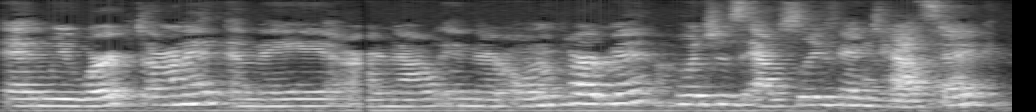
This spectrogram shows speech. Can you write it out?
and we worked on it and they are now in their own apartment which is absolutely fantastic.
